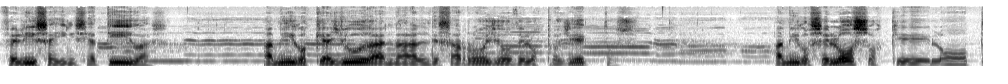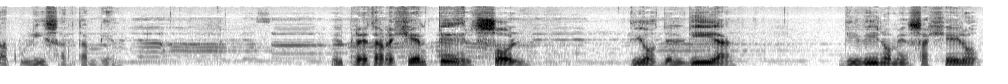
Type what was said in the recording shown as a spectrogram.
felices iniciativas, amigos que ayudan al desarrollo de los proyectos, amigos celosos que lo obstaculizan también. El planeta regente, el Sol, Dios del día, divino mensajero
